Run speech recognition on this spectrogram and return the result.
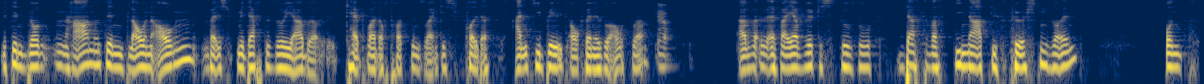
mit den blonden Haaren und den blauen Augen, weil ich mir dachte so, ja, aber Cap war doch trotzdem so eigentlich voll das Anti-Bild, auch wenn er so aussah. Ja. Aber er war ja wirklich so, so das, was die Nazis fürchten sollen. Und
